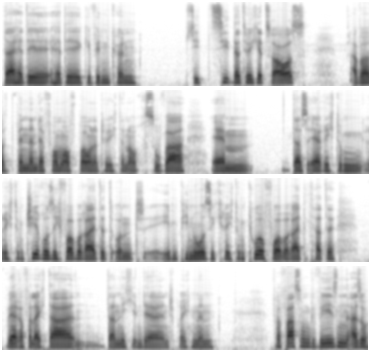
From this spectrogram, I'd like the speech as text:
da hätte, hätte gewinnen können. Sieht, sieht natürlich jetzt so aus. Aber wenn dann der Formaufbau natürlich dann auch so war, ähm, dass er Richtung, Richtung Giro sich vorbereitet und eben Pinot sich Richtung Tour vorbereitet hatte, wäre vielleicht da dann nicht in der entsprechenden Verfassung gewesen. Also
